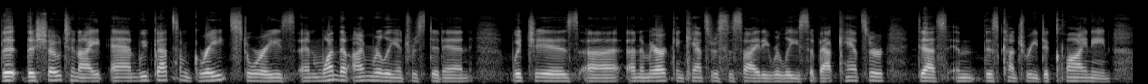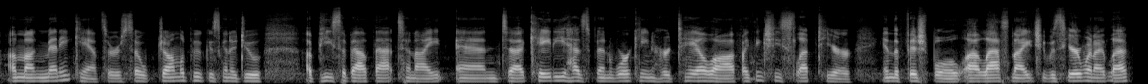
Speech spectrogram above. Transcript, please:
the, the show tonight, and we've got some great stories, and one that I'm really interested in, which is uh, an American Cancer Society release about cancer deaths in this country declining among many cancers. So Jon LaPook is going to do a piece about that tonight, and uh, Katie has been working her tail off. I think she slept here in the fishbowl uh, last night. She was here when I left.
